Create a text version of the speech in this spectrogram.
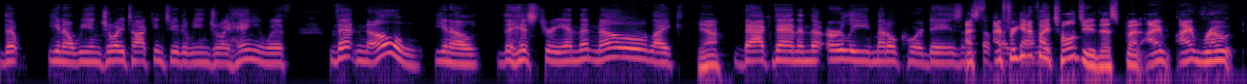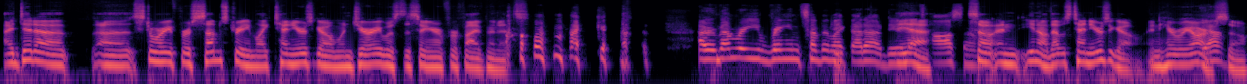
that you know we enjoy talking to, that we enjoy hanging with, that know, you know, the history and that know like yeah back then in the early metalcore days and I, stuff I like forget that. if I told you this, but I I wrote I did a, a story for Substream like ten years ago when Jerry was the singer for five minutes. Oh my god. I remember you bringing something like that up, dude. yeah, That's awesome. So and you know that was ten years ago, and here we are. Yeah. So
